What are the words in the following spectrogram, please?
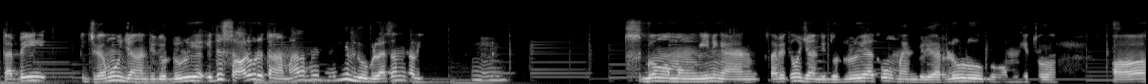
tapi jika kamu jangan tidur dulu ya itu soalnya udah tengah malam mungkin dua belasan kali Hmm. terus gue ngomong gini kan tapi kamu jangan tidur dulu ya aku mau main biliar dulu gue ngomong gitu oh?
